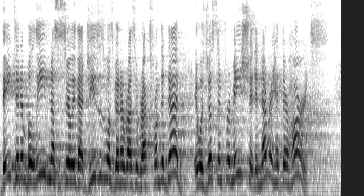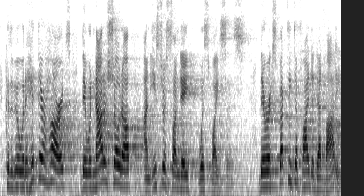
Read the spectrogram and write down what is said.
they didn't believe necessarily that Jesus was going to resurrect from the dead. It was just information, it never hit their hearts. Because if it would have hit their hearts, they would not have showed up on Easter Sunday with spices. They were expecting to find a dead body.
